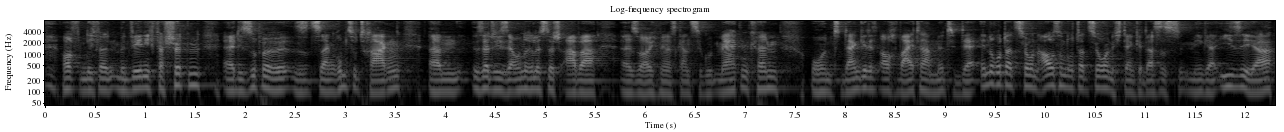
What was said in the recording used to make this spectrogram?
hoffentlich mit wenig Verschütten, äh, die Suppe sozusagen rumzutragen. Ähm, ist natürlich sehr unrealistisch, aber äh, so habe ich mir das Ganze gut merken können. Und dann geht es auch weiter mit der Innenrotation, Außenrotation. Ich denke, das ist mega easy, ja.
